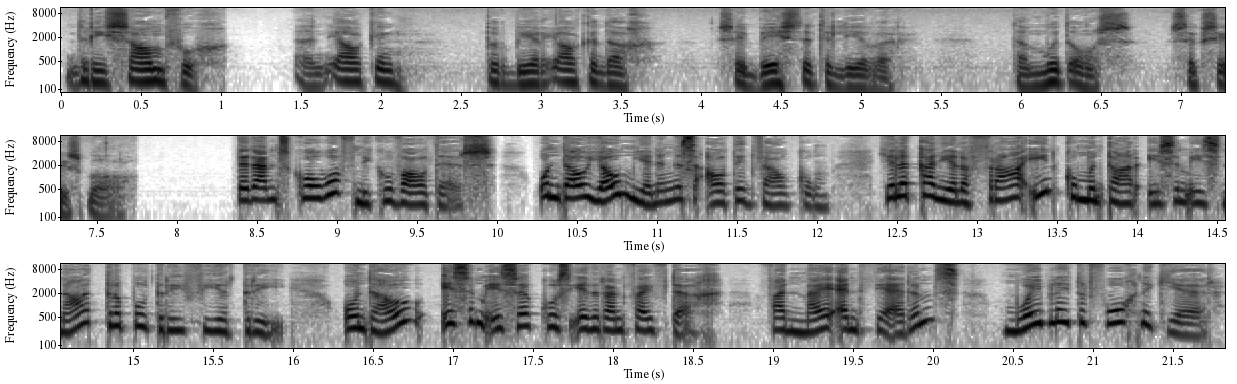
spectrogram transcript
drie saamvoeg en elkeen probeer elke dag sy beste te lewer, dan moet ons sukses behaal. Dit dan skoolhoof Nico Walters. Onthou jou mening is altyd welkom. Jy kan julle vrae en kommentaar SMS na 3343. Onthou, SMS'e kos R1.50. Van my en Thadams, mooi bly tot volgende keer.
